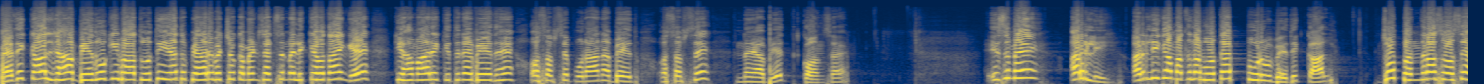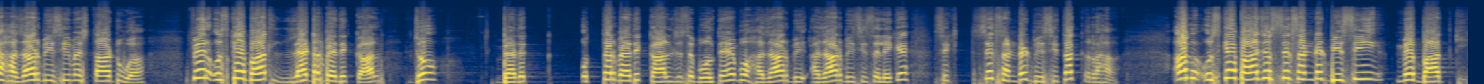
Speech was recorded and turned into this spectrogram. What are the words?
वैदिक काल जहाँ वेदों की बात होती है तो प्यारे बच्चों कमेंट सेक्शन में लिख के बताएँगे कि हमारे कितने वेद हैं और सबसे पुराना वेद और सबसे नया वेद कौन सा है। इसमें अर्ली अर्ली का मतलब होता है पूर्व वैदिक काल, जो 1500 से हज़ार बीसी में स्टार्ट हुआ। फिर उसके बाद लेटर वैदिक काल, जो वैदिक उत्तर वैदिक काल जिसे बोलते हैं, वो हज़ार हज़ार बीसी से लेके सिक्स हंड्रेड बीसी तक रहा। अब उसके बाद जब सिक्स हंड्रेड बीसी में बात की,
